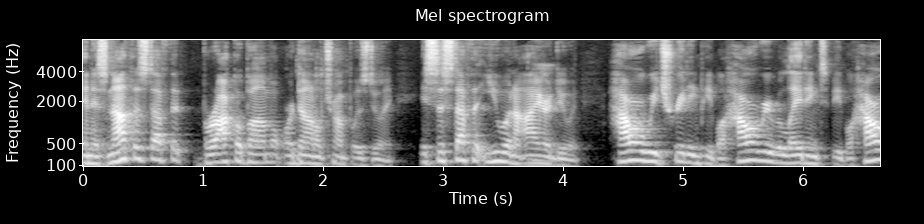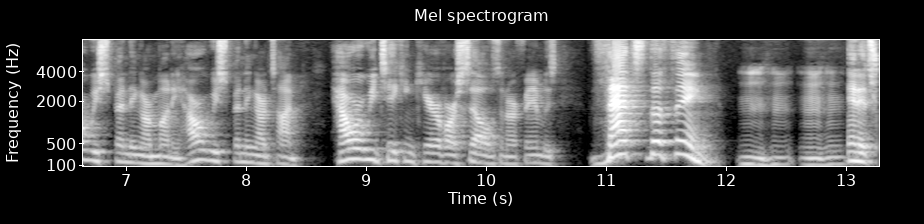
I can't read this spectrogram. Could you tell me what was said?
And it's not the stuff that Barack Obama or Donald Trump was doing. It's the stuff that you and I are doing. How are we treating people? How are we relating to people? How are we spending our money? How are we spending our time? How are we taking care of ourselves and our families? That's the thing. Mm-hmm, mm-hmm. And it's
